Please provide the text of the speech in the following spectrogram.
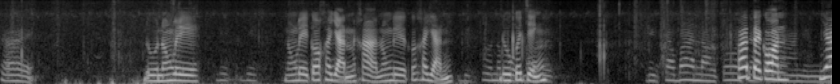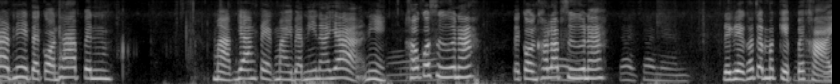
ใช่ ดูน้องเล เด็กเด็กน้องเลก็ขยันค่ะ น้องเลก็ขยัน เด็กชนบทดูก็เจ๋ง เด็กชาวบ้านเราก็เพราะแต่ก่อนจะทำงอย่งญาตินี่แต่ก่อนถ้าเป็น หมากยางแตกใหม่แบบนี้นะย่านี่เขาก็ซื้อนะ แต่ก่อนเขารับซื้อนะ ใช่ใช่แมนเด็กๆเขาจะมาเก็บไปขาย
